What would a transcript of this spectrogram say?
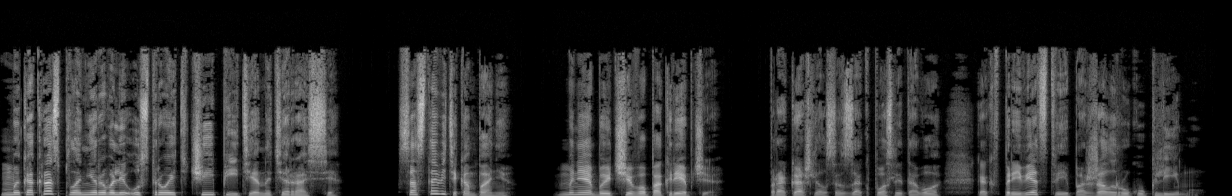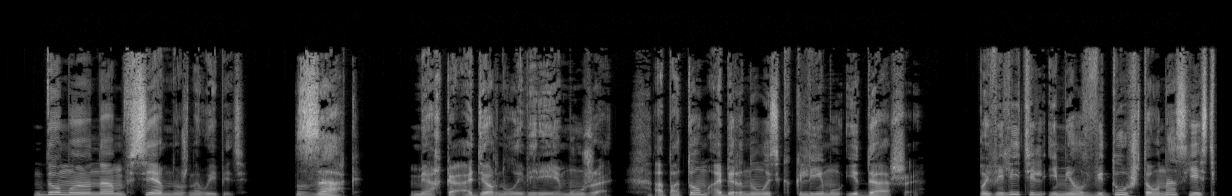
«Мы как раз планировали устроить чаепитие на террасе». Составите компанию?» «Мне бы чего покрепче», — прокашлялся Зак после того, как в приветствии пожал руку Климу. «Думаю, нам всем нужно выпить». «Зак!» — мягко одернула Верея мужа, а потом обернулась к Климу и Даше. «Повелитель имел в виду, что у нас есть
